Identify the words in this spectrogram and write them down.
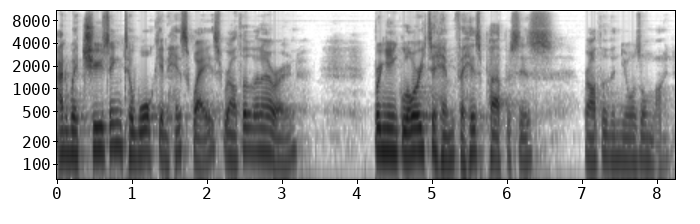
And we're choosing to walk in His ways rather than our own, bringing glory to Him for His purposes rather than yours or mine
